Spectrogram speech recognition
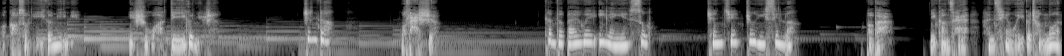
我告诉你一个秘密，你是我第一个女人。真的？我发誓。看到白薇一脸严肃，陈娟终于信了。宝贝儿，你刚才还欠我一个承诺呢。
